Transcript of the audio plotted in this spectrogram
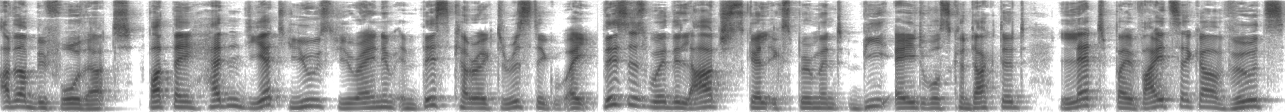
other before that, but they hadn't yet used uranium in this characteristic way. This is where the large scale experiment B8 was conducted, led by Weizsäcker, Wirtz,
